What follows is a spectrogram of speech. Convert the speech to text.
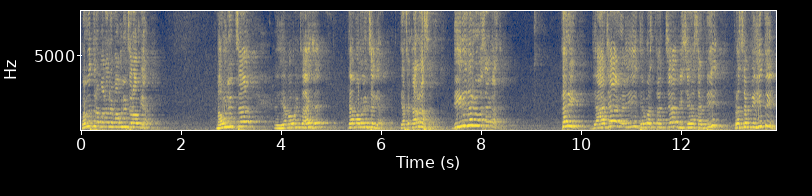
पवित्र मनाने माऊलींचं नाव घ्या. माऊलींचं या माऊलींचं आहेच आहे. त्या माऊलींचं घ्या. याचं कारण असं. डिग्री जर व्यावसायिक असतो तरी ज्या ज्या वेळी देवस्थानच्या विषयासाठी प्रसंग येतील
